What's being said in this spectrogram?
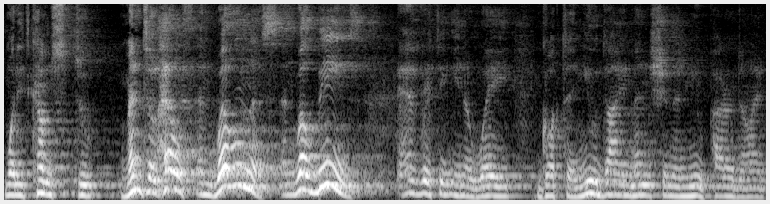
When it comes to mental health and wellness and well being, everything in a way got a new dimension, a new paradigm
